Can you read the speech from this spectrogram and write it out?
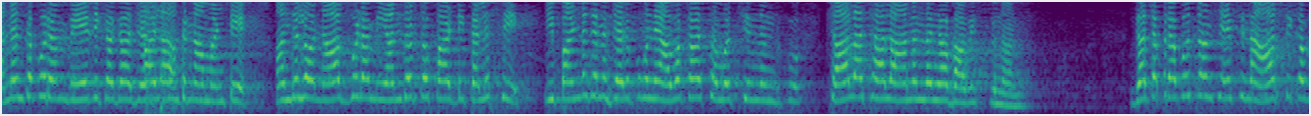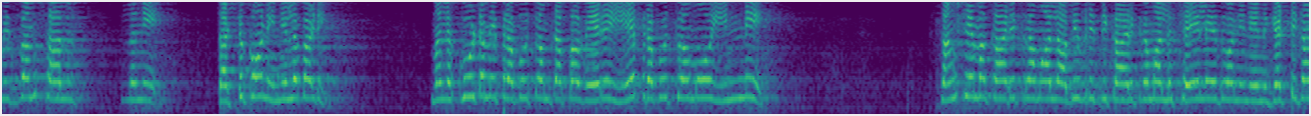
అనంతపురం వేదికగా జరుపుకుంటున్నామంటే అందులో నాకు కూడా మీ అందరితో పాటు కలిసి ఈ పండుగను జరుపుకునే అవకాశం వచ్చినందుకు చాలా చాలా ఆనందంగా భావిస్తున్నాను. గత ప్రభుత్వం చేసిన ఆర్థిక విధ్వంసాలని తట్టుకొని నిలబడి మన కూటమి ప్రభుత్వం తప్ప వేరే ఏ ప్రభుత్వమో ఇన్ని సంక్షేమ కార్యక్రమాలు అభివృద్ధి కార్యక్రమాలు చేయలేదు అని నేను గట్టిగా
